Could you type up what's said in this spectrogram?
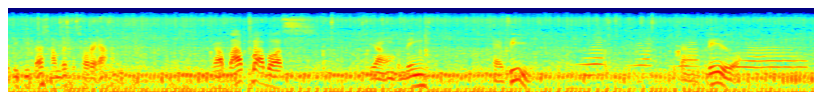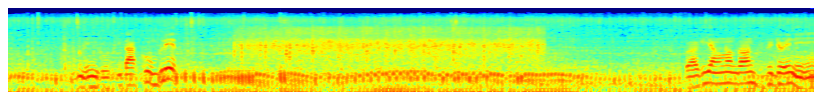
Jadi kita sampai ke sorean nggak apa-apa bos. Yang penting happy. Kita ngetril minggu kita komplit bagi yang nonton video ini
